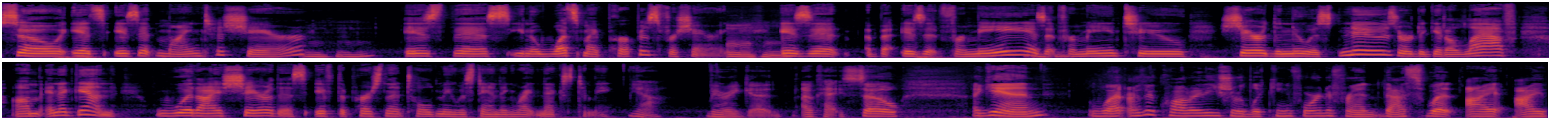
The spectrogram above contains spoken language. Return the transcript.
So it's is it mine to share? Mm-hmm. Is this, you know, what's my purpose for sharing? Mm-hmm. Is it is it for me? Is it for me to share the newest news or to get a laugh? Um, and again, would I share this if the person that told me was standing right next to me? Yeah, very good. Okay, so again, what are the qualities you're looking for in a friend? That's what I I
